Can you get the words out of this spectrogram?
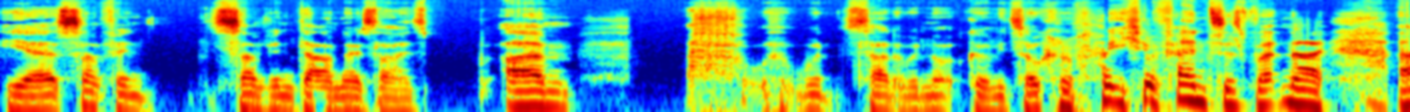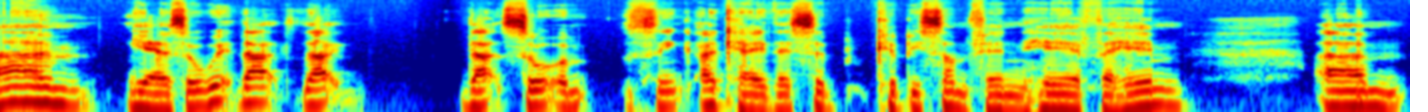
Yeah, something something down those lines. Um, would sadly we're not going to be talking about Juventus, but no. Um, yeah, so with that that that sort of think, okay, there could be something here for him. Um,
